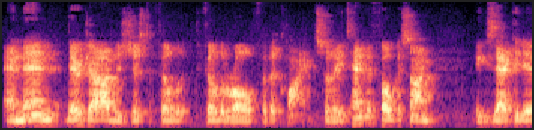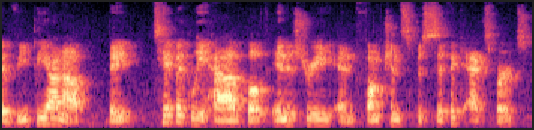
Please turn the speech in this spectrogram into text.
and then their job is just to fill, fill the role for the client. So they tend to focus on executive, VP on up. They typically have both industry and function specific experts.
